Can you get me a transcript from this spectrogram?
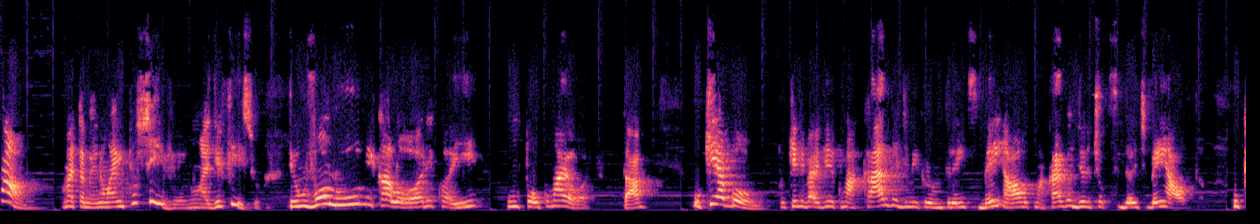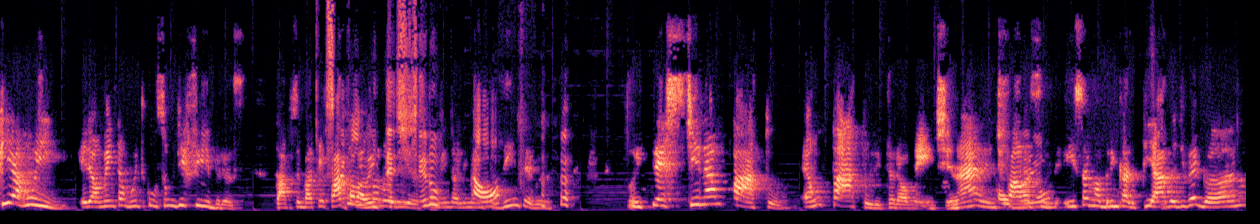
Não, mas também não é impossível, não é difícil. Tem um volume calórico aí um pouco maior, tá? O que é bom? Porque ele vai vir com uma carga de micronutrientes bem alta, uma carga de antioxidante bem alta. O que é ruim? Ele aumenta muito o consumo de fibras, tá? Pra você bater 4 mil calorias comendo alimentos tá íntegros, O intestino é um pato, é um pato, literalmente, né? A gente fala assim, isso é uma brincadeira, piada de vegano,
